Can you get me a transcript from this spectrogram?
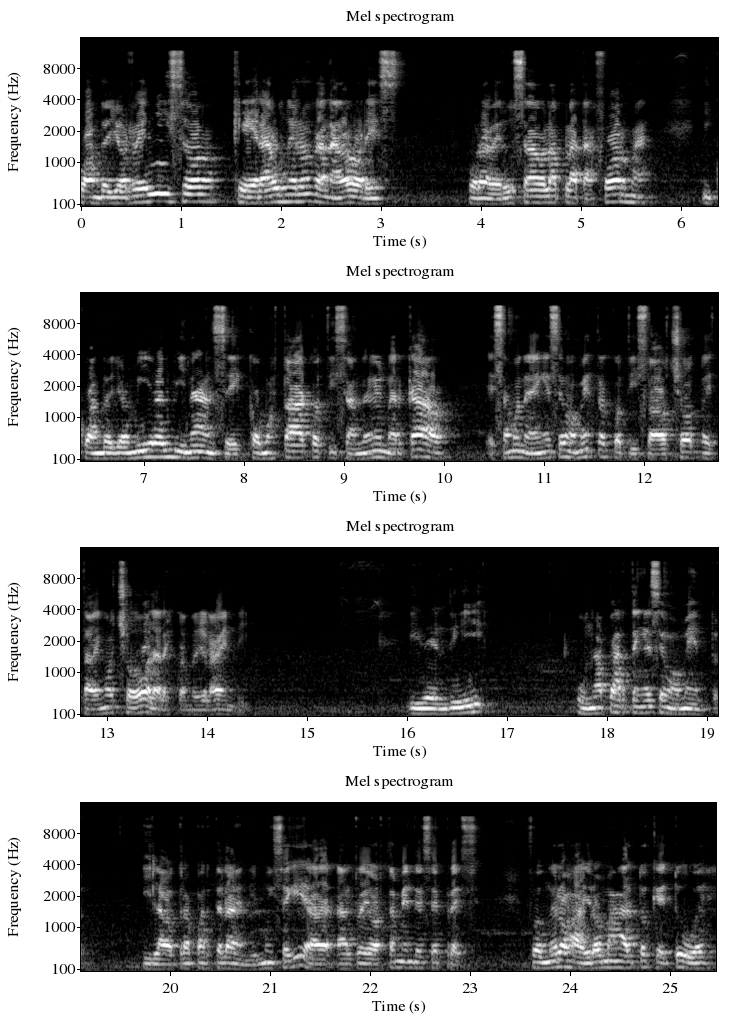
cuando yo reviso que era uno de los ganadores por haber usado la plataforma y cuando yo miro en Binance cómo estaba cotizando en el mercado, esa moneda en ese momento cotizó a 8, estaba en 8 dólares cuando yo la vendí. Y vendí una parte en ese momento y la otra parte la vendí muy seguida, alrededor también de ese precio. Fue uno de los aeros más altos que tuve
